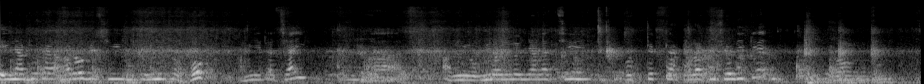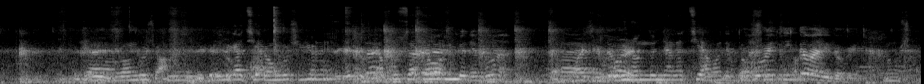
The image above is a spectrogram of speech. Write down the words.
এই নাটকটা আরও বেশি উন্নীত হোক, আমি এটা চাই। আর আমি অভিনন্দন জানাচ্ছি প্রত্যেকটা কলাকুশলীকে এবং রঙ্গ আমি বেলগাছি আর রঙ্গ সৃজনে। তাপসাকেও আমি অভিনন্দন জানাচ্ছি আমাদের নমস্কার।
